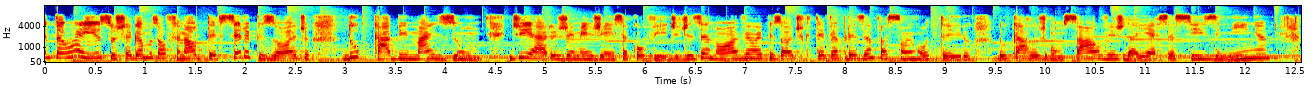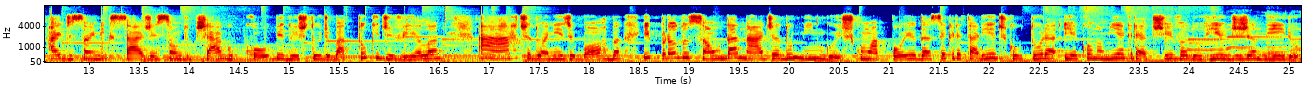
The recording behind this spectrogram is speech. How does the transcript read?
Então é isso, chegamos ao final do terceiro episódio do Cabe Mais Um. Diários de Emergência Covid-19 é um episódio que teve apresentação em roteiro do Carlos Gonçalves, da IS Assis e minha. A edição e mixagem são do Thiago Koube, do estúdio Batuque de Vila. A arte do Anísio Borba e produção da Nádia Domingos, com apoio da Secretaria de Cultura e Economia Criativa do Rio de Janeiro.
